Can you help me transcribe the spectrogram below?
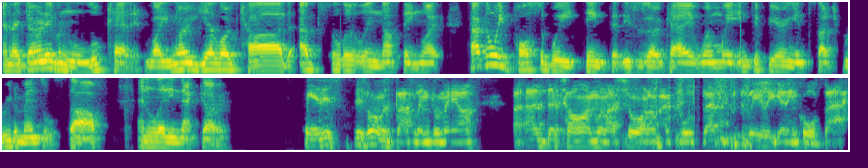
And they don't even look at it. Like, no yellow card, absolutely nothing. Like, how can we possibly think that this is okay when we're interfering in such rudimental stuff and letting that go? Yeah, this, this one was baffling for me. I, at the time when I saw it, I'm like, well, that's clearly getting called back.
